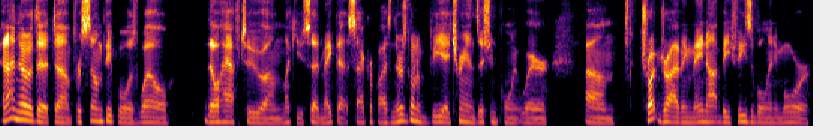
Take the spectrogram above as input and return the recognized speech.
And I know that um, for some people as well, they'll have to, um, like you said, make that sacrifice. And there's going to be a transition point where um, truck driving may not be feasible anymore.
